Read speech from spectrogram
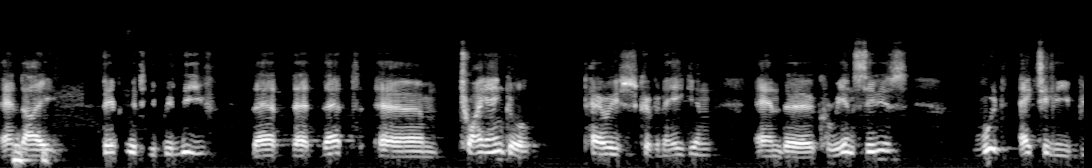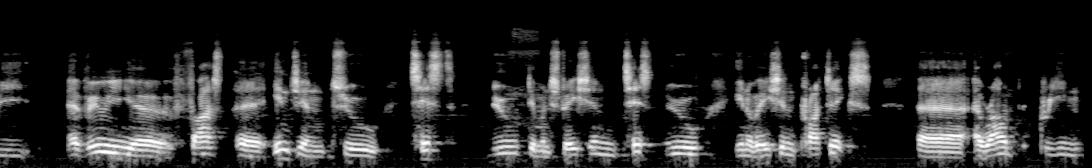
And I definitely believe that that that um, triangle, Paris, Copenhagen, and uh, Korean cities, would actually be a very uh, fast uh, engine to test new demonstration, test new innovation projects uh, around green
